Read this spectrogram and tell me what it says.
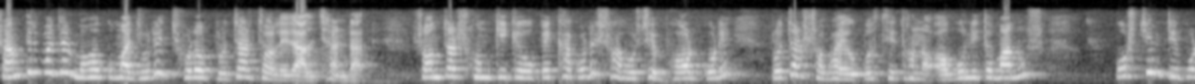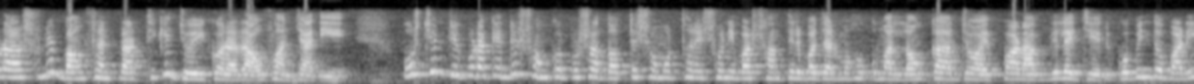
শান্তিরবাজার মহকুমা জুড়ে ঝোড়ো প্রচার চলে লাল ঝান্ডার। সন্ত্রাস হুমকিকে উপেক্ষা করে, সাহসে ভর করে প্রচার সভায় উপস্থিত হন অগণিত মানুষ। পশ্চিম ত্রিপুরা আসনে বামফ্রন্ট প্রার্থীকে জয়ী করার আহ্বান জানিয়ে পশ্চিম ত্রিপুরা কেন্দ্রের শঙ্কর প্রসাদ দত্তের সমর্থনে শনিবার শান্তিরবাজার মহকুমার লঙ্কা জয় পাড়া ভিলেজের গোবিন্দবাড়ি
